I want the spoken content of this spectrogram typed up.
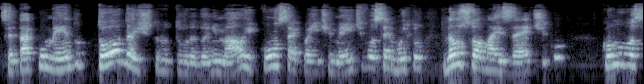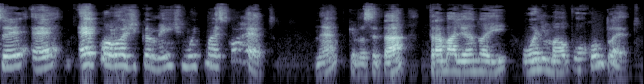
Você está comendo toda a estrutura do animal e, consequentemente, você é muito, não só mais ético, como você é ecologicamente muito mais correto, né? Porque você está trabalhando aí o animal por completo.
